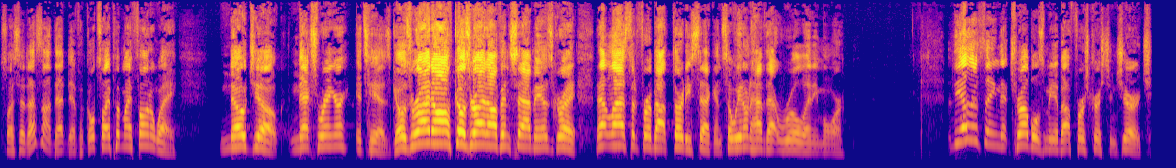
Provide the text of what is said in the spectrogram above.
So I said, that's not that difficult. So I put my phone away. No joke. Next ringer, it's his. Goes right off, goes right off in staff meeting. It was great. That lasted for about 30 seconds, so we don't have that rule anymore. The other thing that troubles me about First Christian Church,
